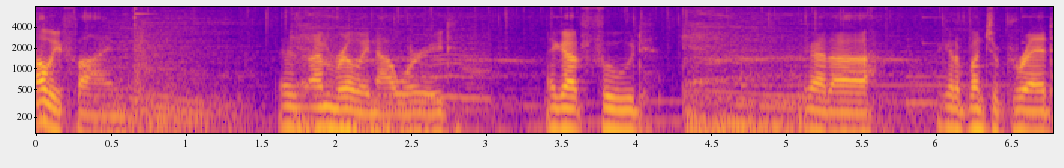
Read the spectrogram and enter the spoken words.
I'll be fine. I'm really not worried. I got food. I got uh, I got a bunch of bread,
